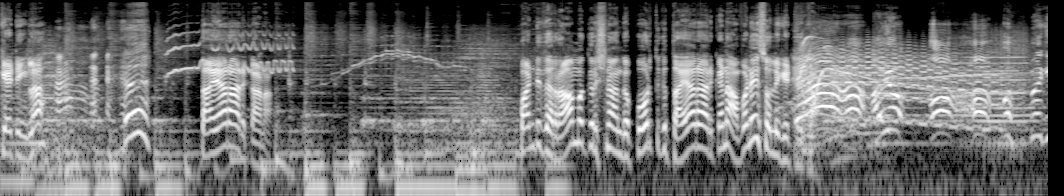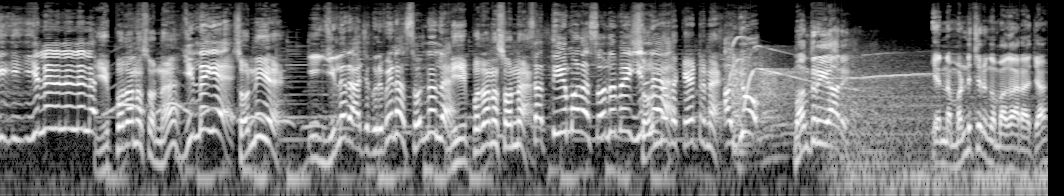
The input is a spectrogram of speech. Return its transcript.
கேட்டிங்களா தயாரா இருக்கானா? பண்டிதர் ராமகிருஷ்ணன் அங்க போறதுக்கு தயாரா இருக்கேன்னு அவனே சொல்லிக்கிட்டு இருக்கான். ஐயோ ஓ, ஓ, ஓ, இல்ல இல்ல இல்ல இல்ல. இப்பதானே சொன்ன? இல்லையே. சொன்னியே. இல்ல ராஜகுருவே நான் சொல்லல. நீ இப்பதானே சொன்ன? சத்தியமா நான் சொல்லவே இல்ல. சொன்னதை கேட்டனே. ஐயோ. மந்திரி யாரு? என்ன மன்னிச்சிருங்க மகாராஜா.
